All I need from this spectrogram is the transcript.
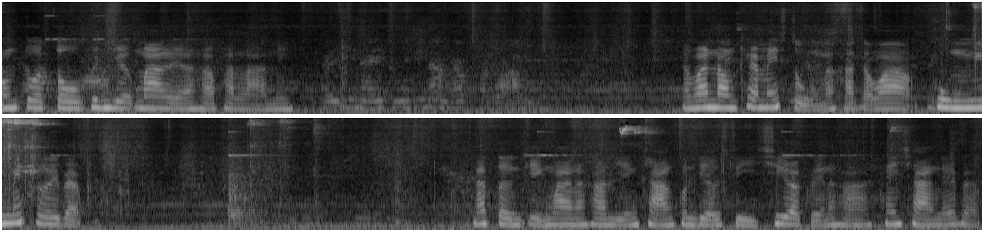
น้องตัวโตขึ้นเยอะมากเลยนะคะ พันล้านนี่ไปที่ไหนถูที่นั่นครับพันล้านแต่ว่าน้องแค่ไม่สูงนะคะ แต่ว่าพุงนี่ไม่เคยแบบน่าเติงเก่งมากนะคะ เลี้ยงช้างคนเดียวสี่เชือกเลยนะคะ ให้ช้างได้แบบ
